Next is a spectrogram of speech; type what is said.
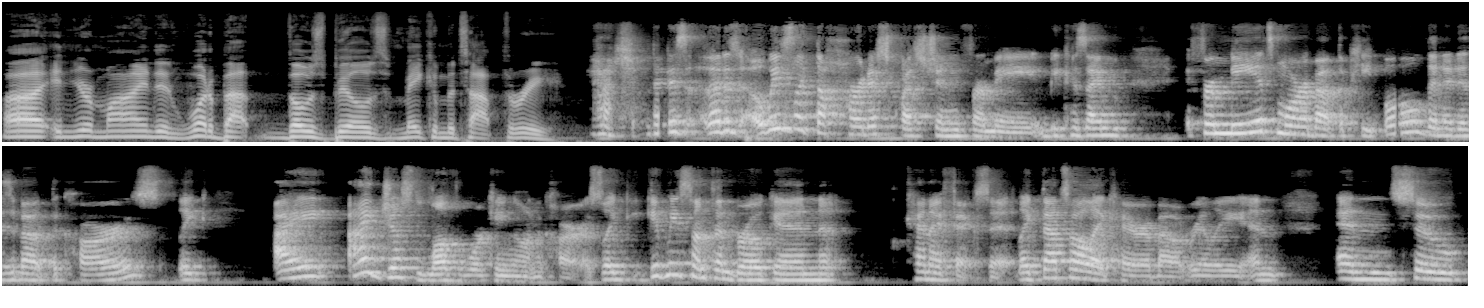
uh, in your mind, and what about those builds make them the top three? Gosh, that is that is always like the hardest question for me because I'm for me it's more about the people than it is about the cars. Like I I just love working on cars. Like give me something broken, can I fix it? Like that's all I care about really. And and so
